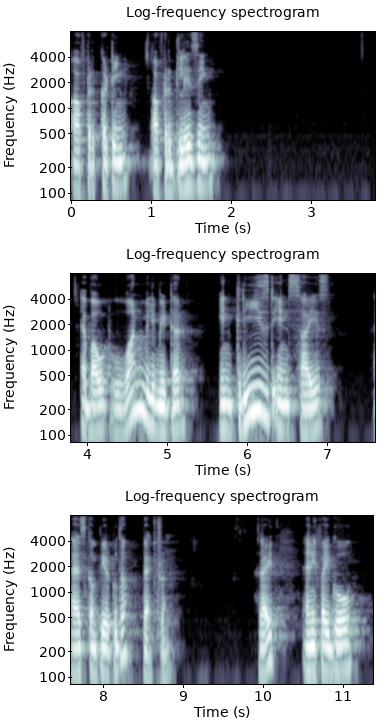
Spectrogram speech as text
after cutting after glazing about 1 millimeter increased in size as compared to the pattern right? And if I go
